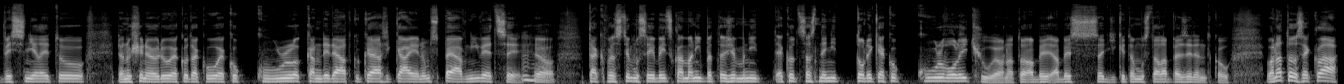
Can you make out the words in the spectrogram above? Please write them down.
vysněli tu Danuši Neudu jako takovou jako cool kandidátku, která říká jenom správné věci, Mhm. jo, tak prostě musí být zklamaný, protože oni jako zase není tolik jako cool voličů jo, na to, aby, aby se díky tomu stala prezidentkou. Ona to řekla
